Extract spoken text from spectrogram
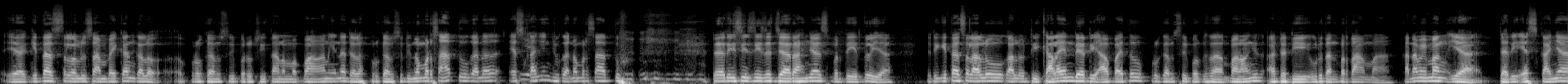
Ya kita selalu sampaikan kalau eh, program studi produksi tanaman pangan ini adalah program studi nomor satu karena SK-nya yeah. juga nomor satu dari sisi sejarahnya seperti itu ya. Jadi kita selalu kalau di kalender di apa itu program studi produksi tanaman pangan ada di urutan pertama karena memang ya dari SK-nya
